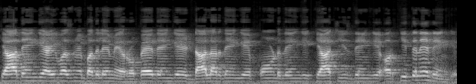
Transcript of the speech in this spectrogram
کیا دیں گے عوض میں بدلے میں؟ روپے دیں گے، ڈالر دیں گے، پونڈ دیں گے، کیا چیز دیں گے اور کتنے دیں گے؟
